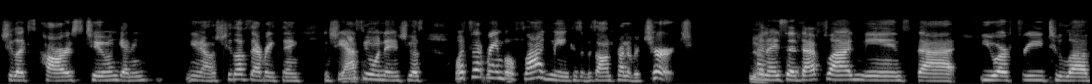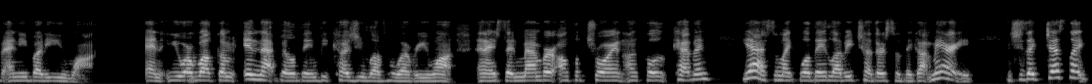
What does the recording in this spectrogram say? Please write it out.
she likes cars too and getting you know, she loves everything. And she asked me one day and she goes, What's that rainbow flag mean? Because it was on front of a church. Yeah. And I said, That flag means that you are free to love anybody you want. And you are welcome in that building because you love whoever you want. And I said, Remember Uncle Troy and Uncle Kevin? Yes. I'm like, Well, they love each other. So they got married. And she's like, just like,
